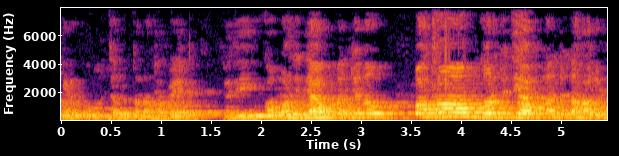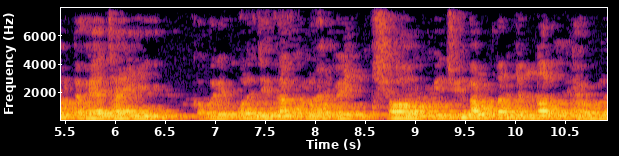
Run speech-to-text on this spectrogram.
কীরকম যন্ত্রণা হবে? যদি কবর যদি আপনার জন্য প্রথম ঘর যদি আপনার জন্য আলোকিত হয়ে যায় কবরের পরে যে দাগগুলো হবে সব কিছু আপনার জন্য আলোকিত হবে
